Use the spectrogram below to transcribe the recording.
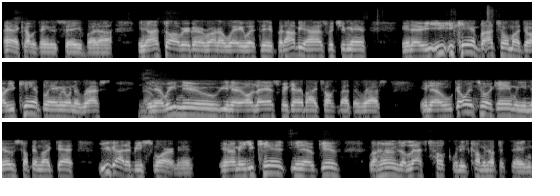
I got a couple things to say, but uh, you know, I thought we were going to run away with it. But I'll be honest with you, man. You know, you, you can't. I told my daughter, you can't blame it on the refs. No. You know, we knew. You know, last week everybody talked about the refs. You know, go into a game when you know something like that, you got to be smart, man. You know, what I mean, you can't. You know, give Mahomes a left hook when he's coming up the thing.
